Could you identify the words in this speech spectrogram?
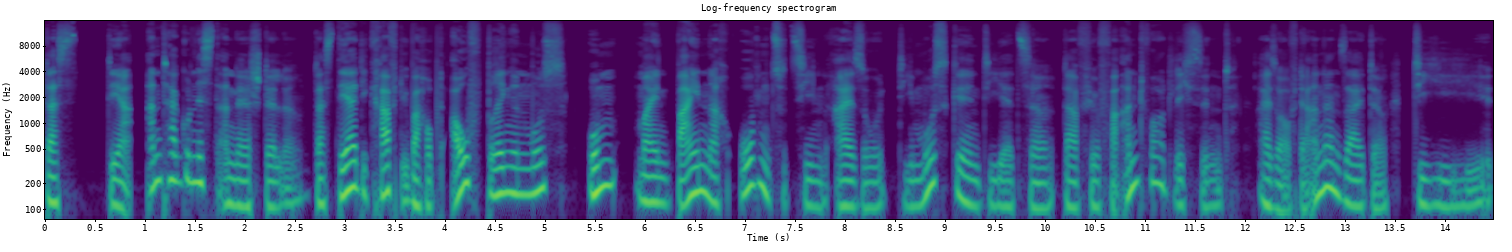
dass der Antagonist an der Stelle, dass der die Kraft überhaupt aufbringen muss, um mein Bein nach oben zu ziehen, also die Muskeln, die jetzt äh, dafür verantwortlich sind, also auf der anderen Seite, die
